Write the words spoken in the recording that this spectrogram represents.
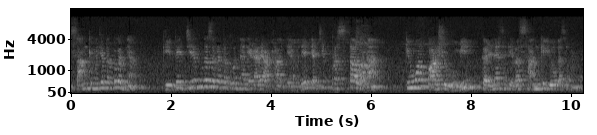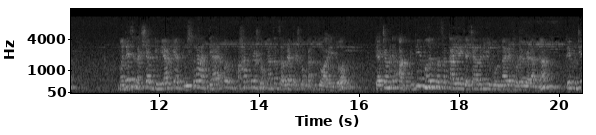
सांख्य म्हणजे तत्वज्ञान. गीते जे पुढे सगळं तत्वज्ञान येणाऱ्या अठरा अध्यायामध्ये त्याची प्रस्तावना किंवा पार्श्वभूमी करण्यासाठी याला सांख्य योग असं म्हणतात. मध्येच लक्षात घेऊया की दुसरा अध्याय बहात्तर श्लोकांचा चौऱ्याहत्तर श्लोकांचा जो आहे तो त्याच्यामध्ये अगदी महत्वाचं काय आहे ज्याच्या मी बोलणार आहे थोड्या वेळानं ते म्हणजे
